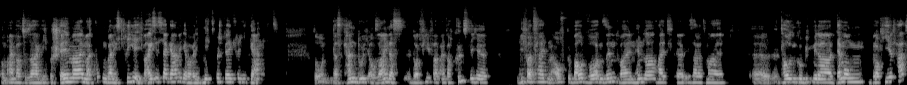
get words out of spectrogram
um einfach zu sagen, ich bestelle mal, mal gucken, wann ich es kriege. Ich weiß es ja gar nicht, aber wenn ich nichts bestelle, kriege ich gar nichts. So, und das kann durchaus sein, dass dort vielfach einfach künstliche Lieferzeiten aufgebaut worden sind, weil ein Händler halt, äh, ich sage jetzt mal, 1000 äh, Kubikmeter Dämmung blockiert hat,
